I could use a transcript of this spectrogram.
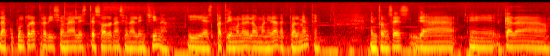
La acupuntura tradicional es tesoro nacional en China y es patrimonio de la humanidad actualmente. Entonces ya eh, cada,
